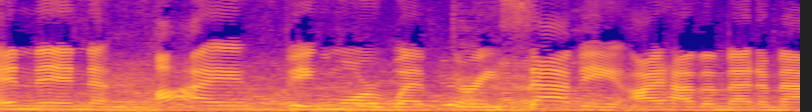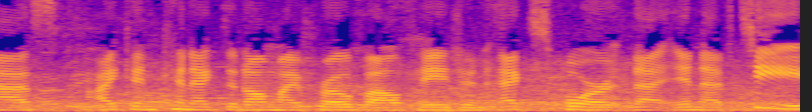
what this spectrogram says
And then I, being more Web3 savvy, I have a MetaMask. I can connect it on my profile page and export that NFT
